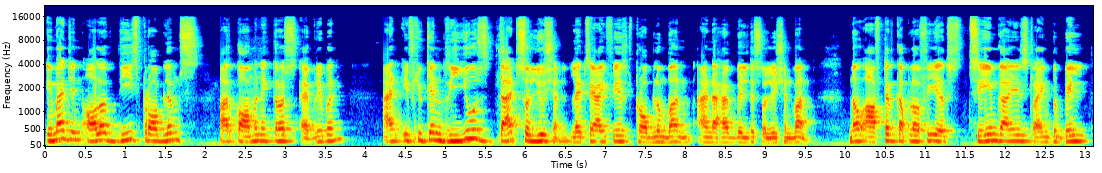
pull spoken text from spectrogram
imagine all of these problems are common across everyone. And if you can reuse that solution, let's say I faced problem one and I have built a solution one now, after a couple of years, same guy is trying to build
